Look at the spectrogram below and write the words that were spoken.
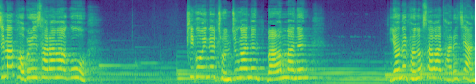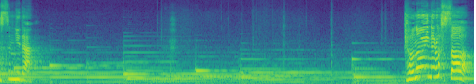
하지만 법을 사랑하고 피고인을 존중하는 마음만은 여느 변호사와 다르지 않습니다. 변호인으로서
